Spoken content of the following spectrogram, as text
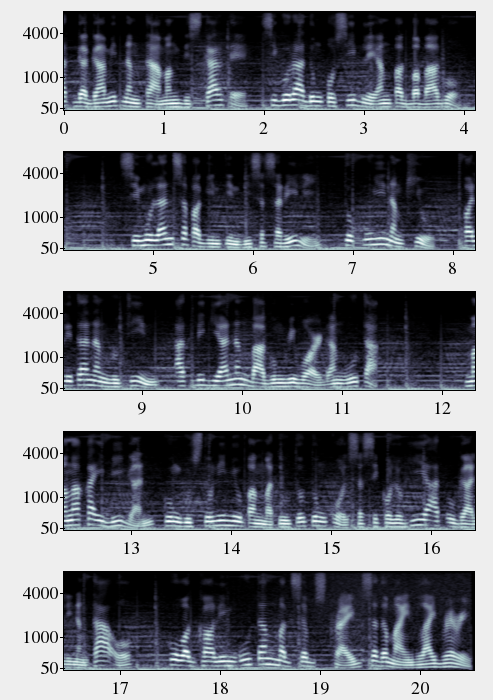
at gagamit ng tamang diskarte, siguradong posible ang pagbabago. Simulan sa pagintindi sa sarili, tukuyin ang cue, palitan ang routine, at bigyan ng bagong reward ang utak. Mga kaibigan, kung gusto ninyo pang matuto tungkol sa sikolohiya at ugali ng tao, huwag kalimutang mag-subscribe sa The Mind Library.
